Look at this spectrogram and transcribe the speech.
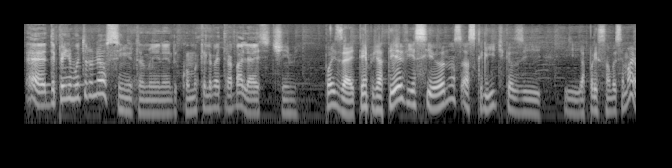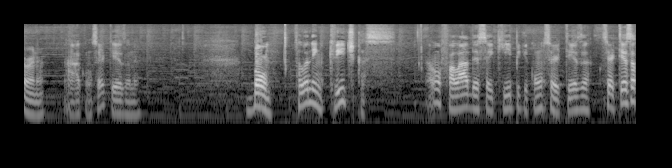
É, depende muito do Nelsinho também, né? De como que ele vai trabalhar esse time. Pois é, tempo já teve, esse ano as críticas e, e a pressão vai ser maior, né? Ah, com certeza, né? Bom, falando em críticas, Vamos falar dessa equipe que com certeza, certeza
